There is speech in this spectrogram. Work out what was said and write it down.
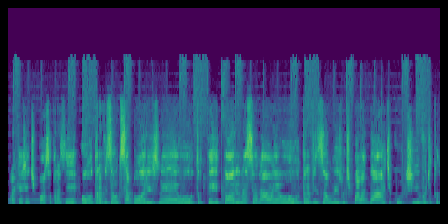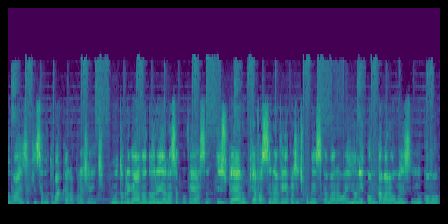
para que a gente possa trazer outra visão de sabores, né? Outro território nacional, é outra visão mesmo de paladar, de cultivo, de tudo mais, e que isso é muito bacana pra gente. Muito obrigado, adorei a nossa conversa e espero que a vacina venha pra gente comer esse camarão aí. Eu nem como camarão, mas eu como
